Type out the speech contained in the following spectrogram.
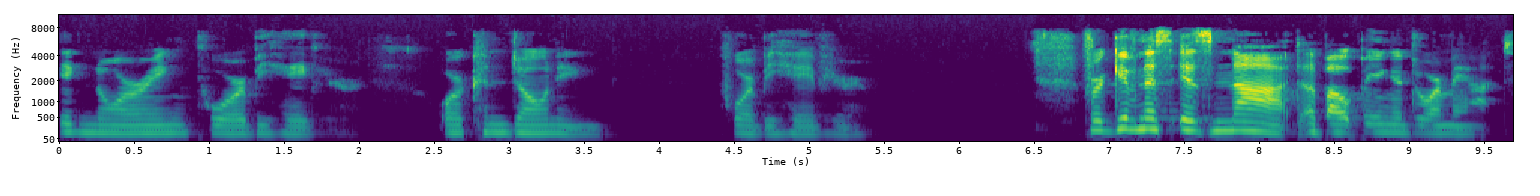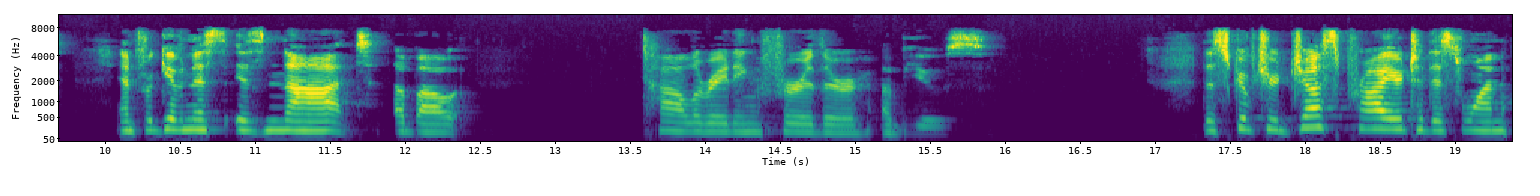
ignoring poor behavior or condoning poor behavior. Forgiveness is not about being a doormat. And forgiveness is not about tolerating further abuse. The scripture just prior to this one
